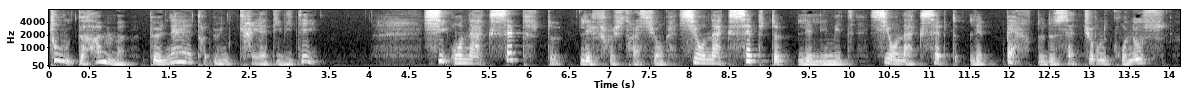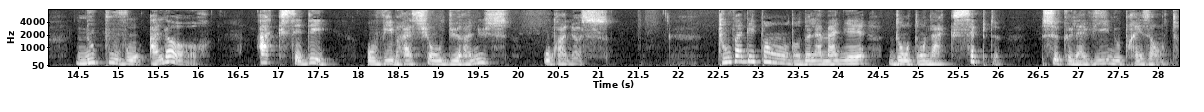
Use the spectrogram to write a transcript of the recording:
tout drame peut naître une créativité. Si on accepte les frustrations, si on accepte les limites, si on accepte les pertes de Saturne Chronos, nous pouvons alors accéder aux vibrations d'Uranus Uranus. Tout va dépendre de la manière dont on accepte ce que la vie nous présente.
